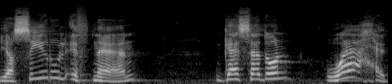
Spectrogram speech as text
يصير الاثنان جسد واحد.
